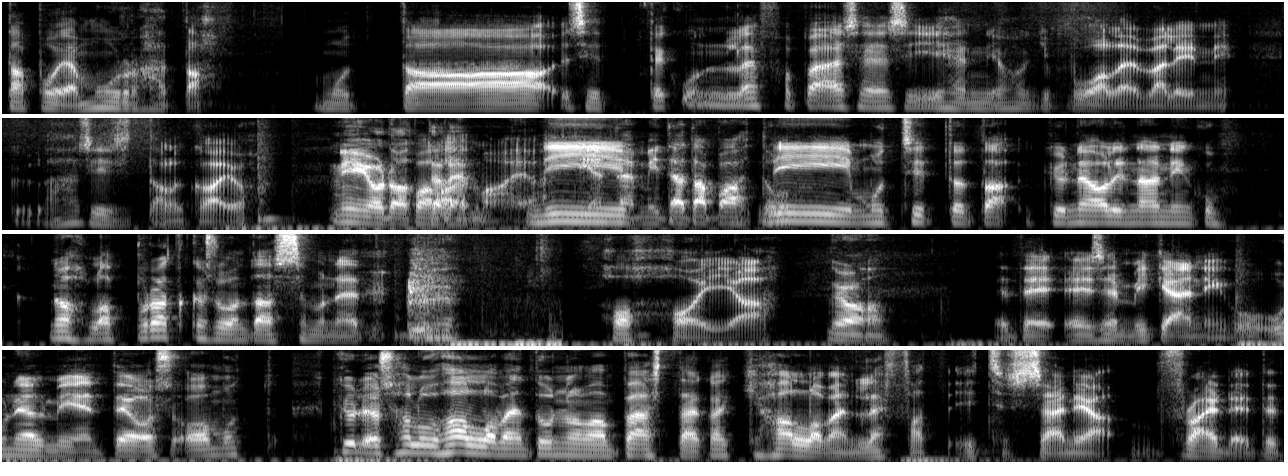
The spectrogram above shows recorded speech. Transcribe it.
tapoja murhata. Mutta sitten kun leffa pääsee siihen johonkin puoleen väliin, niin kyllähän siis sitten alkaa jo Niin odottelemaan ja Niin. tietää, mitä tapahtuu. Niin, mutta sitten tota, kyllä ne oli näin niin kuin, no loppuratkaisu on taas semmoinen, että hohojaa. Joo. Että ei, ei se mikään niinku unelmien teos ole, mutta kyllä jos haluaa Halloween tunnelmaan päästää kaikki Halloween leffat itsessään ja Friday the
